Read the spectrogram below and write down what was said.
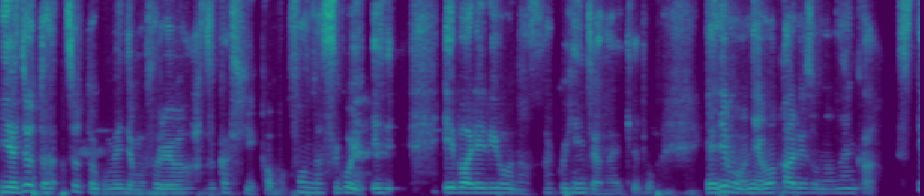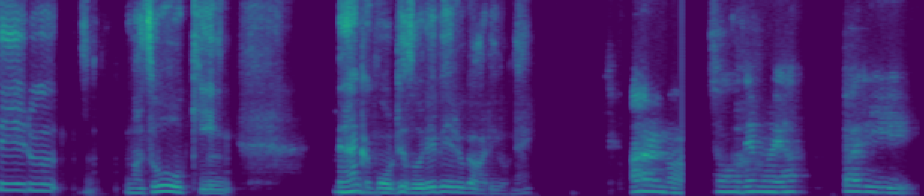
いや、ちょっと、ちょっとごめん、でもそれは恥ずかしいかも。そんなすごいえ、えばれるような作品じゃないけど。いや、でもね、わかる、そのなんか、捨てる、まあ、雑巾、なんかこう、レベルがあるよね。あるの。そう、でもやっぱり、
